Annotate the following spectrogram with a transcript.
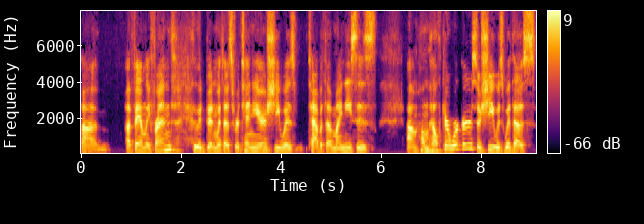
um, a family friend who had been with us for 10 years. She was Tabitha, my niece's um, home health care worker. So she was with us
